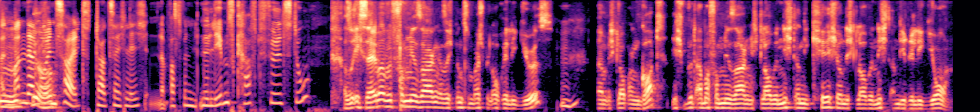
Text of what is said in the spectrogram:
Ein mhm, Mann der ja. neuen Zeit tatsächlich. Was für eine Lebenskraft fühlst du? Also ich selber würde von mir sagen, also ich bin zum Beispiel auch religiös. Mhm. Ähm, ich glaube an Gott. Ich würde aber von mir sagen, ich glaube nicht an die Kirche und ich glaube nicht an die Religion.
